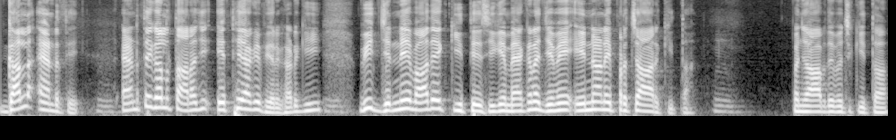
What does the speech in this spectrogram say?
ਗੱਲ ਐਂਡ ਤੇ। ਐਂਡ ਤੇ ਗੱਲ ਤਾਰਾ ਜੀ ਇੱਥੇ ਆ ਕੇ ਫੇਰ ਖੜ ਗਈ ਵੀ ਜਿੰਨੇ ਵਾਅਦੇ ਕੀਤੇ ਸੀਗੇ, ਮੈਂ ਕਹਿੰਦਾ ਜਿਵੇਂ ਇਹਨਾਂ ਨੇ ਪ੍ਰਚਾਰ ਕੀਤਾ, ਪੰਜਾਬ ਦੇ ਵਿੱਚ ਕੀਤਾ,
